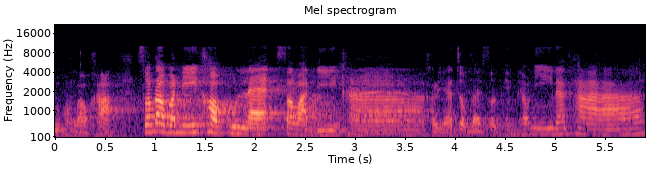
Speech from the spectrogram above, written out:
ลูกๆของเราค่ะสำหรับวันนี้ขอบคุณและสวัสดีค่ะ ขออนุญาตจบไลฟ์สดเพียงเท่านี้นะคะ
